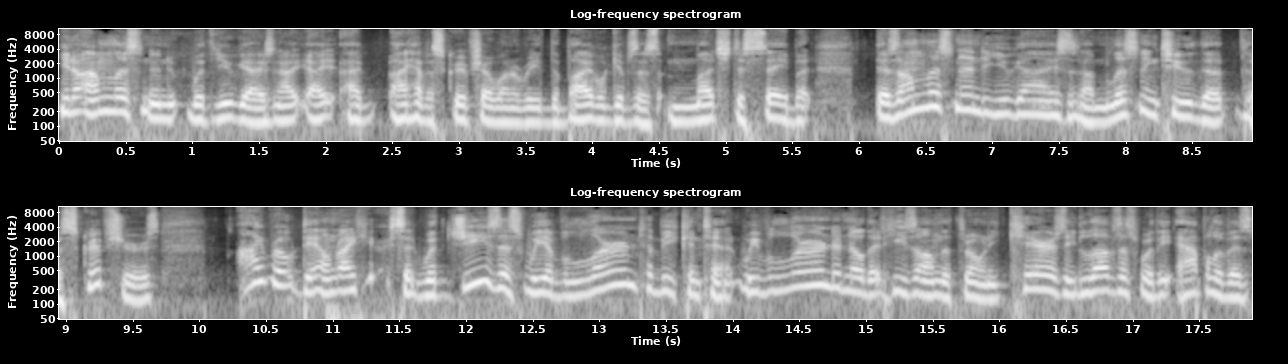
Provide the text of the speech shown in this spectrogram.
you know I'm listening with you guys, and I, I, I have a scripture I want to read. The Bible gives us much to say, but as I'm listening to you guys, as I'm listening to the the scriptures, I wrote down right here. I said, with Jesus, we have learned to be content. We've learned to know that He's on the throne. He cares. He loves us. We're the apple of His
